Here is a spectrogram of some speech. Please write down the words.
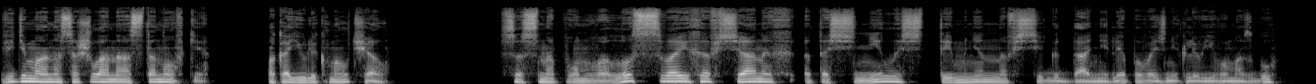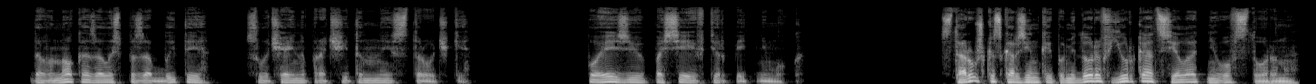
Видимо, она сошла на остановке, пока Юлик молчал. Со снопом волос своих овсяных отоснилась ты мне навсегда. Нелепо возникли в его мозгу, давно, казалось, позабытые, случайно прочитанные строчки. Поэзию Посеев терпеть не мог. Старушка с корзинкой помидоров Юрка отсела от него в сторону.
